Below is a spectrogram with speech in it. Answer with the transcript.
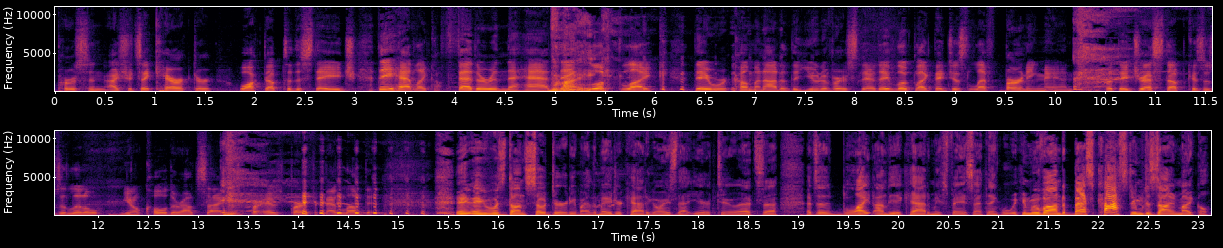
person, I should say character, walked up to the stage, they had like a feather in the hat. They looked like they were coming out of the universe there. They looked like they just left Burning Man, but they dressed up because it was a little, you know, colder outside. It was, per- it was perfect. I loved it. It, it was done so dirty by the major categories that year too. That's a that's a blight on the Academy's face. I think. But we can move on to best costume design, Michael.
